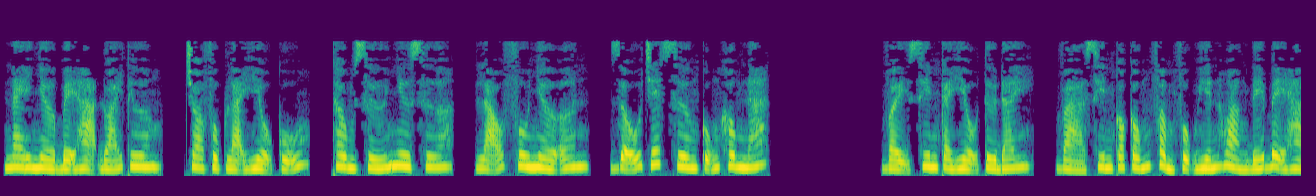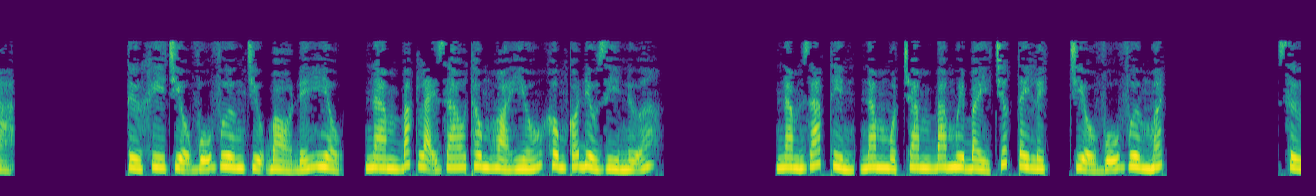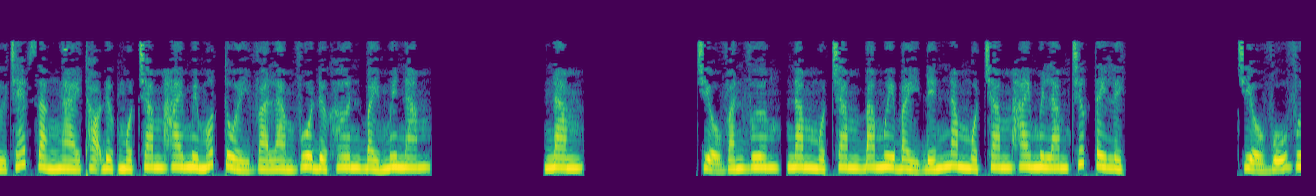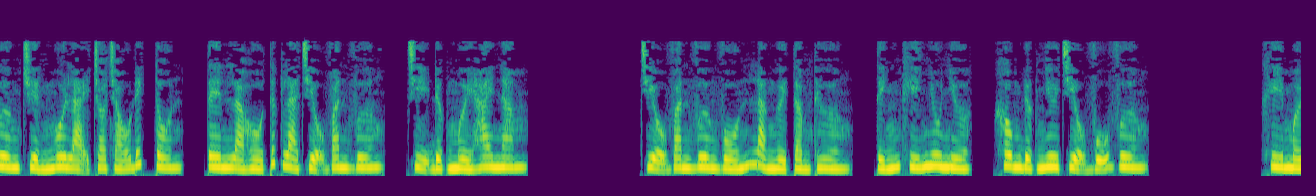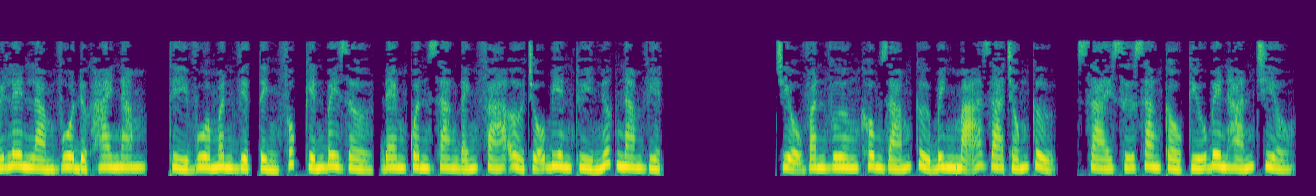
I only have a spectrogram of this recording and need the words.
Nay nhờ bệ hạ đoái thương, cho phục lại hiệu cũ, thông sứ như xưa, lão phu nhờ ơn, dẫu chết xương cũng không nát. Vậy xin cải hiệu từ đây, và xin có cống phẩm phụng hiến hoàng đế bệ hạ. Từ khi triệu vũ vương chịu bỏ đế hiệu, Nam Bắc lại giao thông hòa hiếu không có điều gì nữa. Năm Giáp Thìn, năm 137 trước Tây Lịch, Triệu Vũ Vương mất. Sử chép rằng ngài thọ được 121 tuổi và làm vua được hơn 70 năm. Năm Triệu Văn Vương, năm 137 đến năm 125 trước Tây Lịch. Triệu Vũ Vương truyền ngôi lại cho cháu đích tôn, tên là Hồ tức là Triệu Văn Vương, chỉ được 12 năm. Triệu Văn Vương vốn là người tầm thường, tính khí nhu nhược, không được như Triệu Vũ Vương. Khi mới lên làm vua được 2 năm, thì vua Mân Việt tỉnh Phúc Kiến bây giờ đem quân sang đánh phá ở chỗ biên thủy nước Nam Việt. Triệu Văn Vương không dám cử binh mã ra chống cử, sai sứ sang cầu cứu bên Hán Triều.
